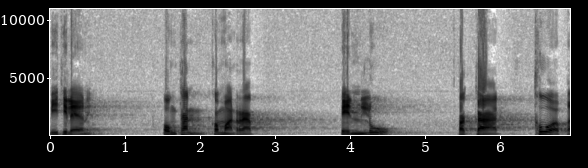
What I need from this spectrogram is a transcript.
ปีที่แล้วเนี่ยองค์ท่านก็มารับเป็นลูกประกาศทั่วไป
